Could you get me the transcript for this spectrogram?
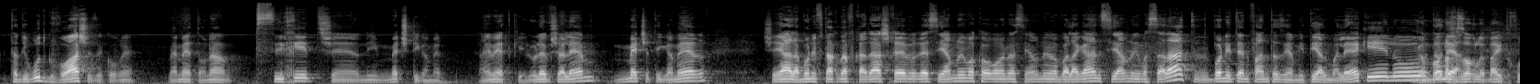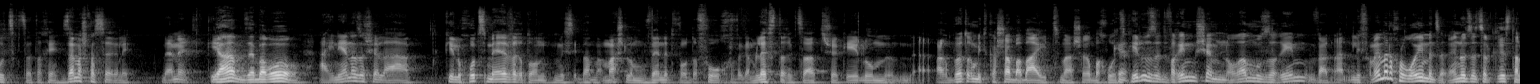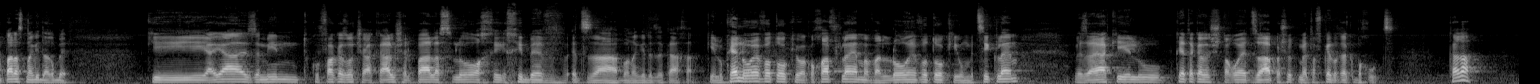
תדירות גבוהה שזה קורה. באמת, עונה פסיכית, שאני מת שתיגמר. האמת, כאילו, לב שלם, מת שתיגמר. שיאללה, בוא נפתח דף חדש, חבר'ה, סיימנו עם הקורונה, סיימנו עם הבלאגן, סיימנו עם הסלט, ובוא ניתן פנטזי אמיתי על מלא, כאילו, גם בוא נחזור לבית חוץ קצת, אחי. זה מה שחסר לי, באמת. גם, זה ברור. העניין הזה של ה... כאילו, חוץ מאברטון, מסיבה ממש לא מובנת ועוד הפוך, וגם לסטר קצת, שכאילו הרבה יותר מתקשה בבית מאשר בחוץ. כן. כאילו, זה דברים שהם נורא מוזרים, ולפעמים אנחנו רואים את זה, ראינו את זה אצל קריסטל פלס נגיד הרבה. כי היה איזה מין תקופה כזאת שהקהל של פאלאס לא הכי חיבב את זהה, בוא נגיד את זה ככה. כאילו כן אוהב אותו כי הוא הכוכב שלהם, אבל לא אוהב אותו כי הוא מציק להם, וזה היה כאילו קטע כזה שאתה רואה את זהה פשוט מתפקד רק בחוץ. קרה.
